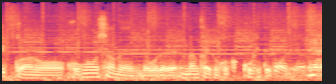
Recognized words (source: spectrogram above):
結構あのここの斜面で俺何回かここけてるそうでね。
